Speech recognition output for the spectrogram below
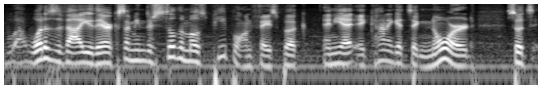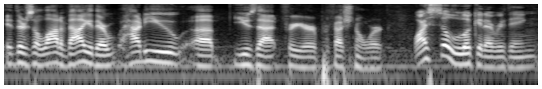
what is the value there? Because I mean, there's still the most people on Facebook, and yet it kind of gets ignored. So it's it, there's a lot of value there. How do you uh, use that for your professional work? Well, I still look at everything,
